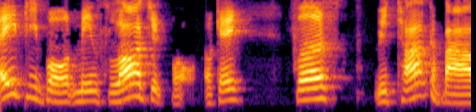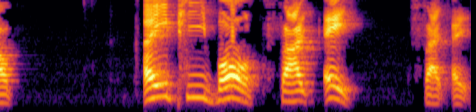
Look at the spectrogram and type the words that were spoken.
AP board means logic board, okay? First, we talk about AP board side A, side A.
